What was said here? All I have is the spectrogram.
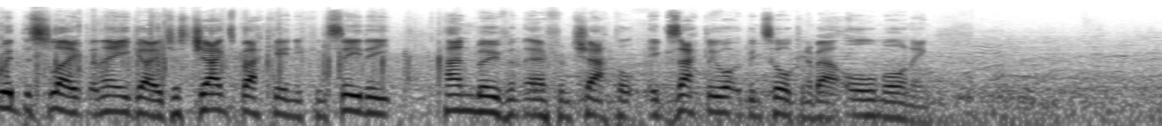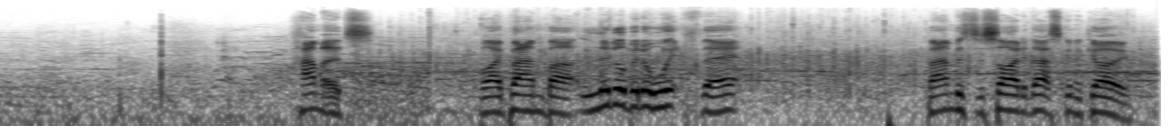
with the slope, and there you go. Just jags back in. You can see the hand movement there from Chappell, Exactly what we've been talking about all morning. Hammered by Bamber, little bit of width there. Bamber's decided that's going to go.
